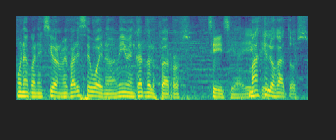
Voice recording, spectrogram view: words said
Una conexión, me parece bueno. A mí me encantan los perros. Sí, sí. ahí Más que los gatos.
